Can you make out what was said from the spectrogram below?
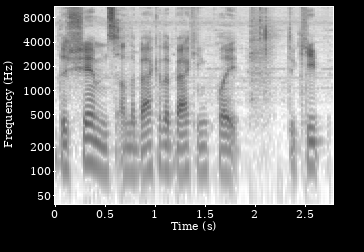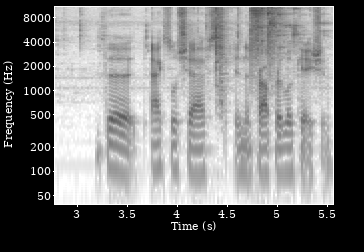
the shims on the back of the backing plate to keep the axle shafts in the proper location.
